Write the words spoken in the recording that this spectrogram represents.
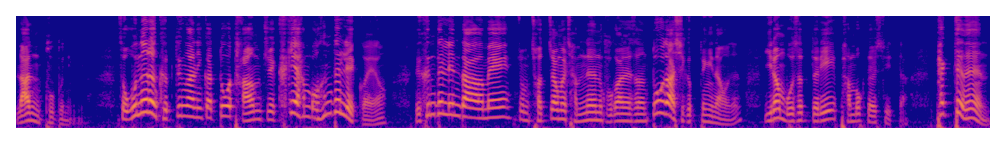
라는 부분입니다. 그래서 오늘은 급등하니까 또 다음 주에 크게 한번 흔들릴 거예요. 흔들린 다음에 좀 저점을 잡는 구간에서는 또 다시 급등이 나오는 이런 모습들이 반복될 수 있다. 팩트는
